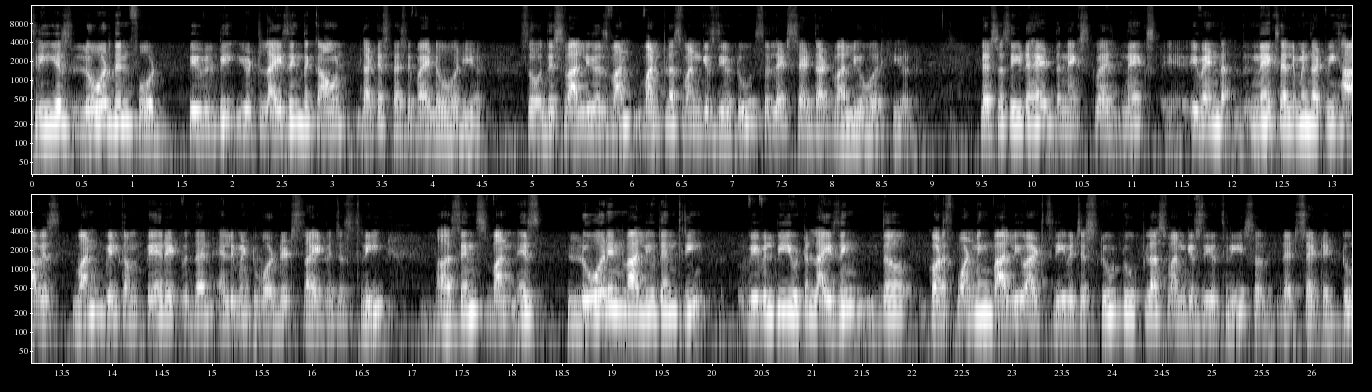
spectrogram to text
3 is lower than 4 we will be utilizing the count that is specified over here. So this value is 1 1 plus 1 gives you 2 so let's set that value over here. Let's proceed ahead. The next next event the next element that we have is 1 we'll compare it with an element toward its right which is 3 uh, since 1 is lower in value than 3 we will be utilizing the corresponding value at 3 which is 2 2 plus 1 gives you 3 so let's set it to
